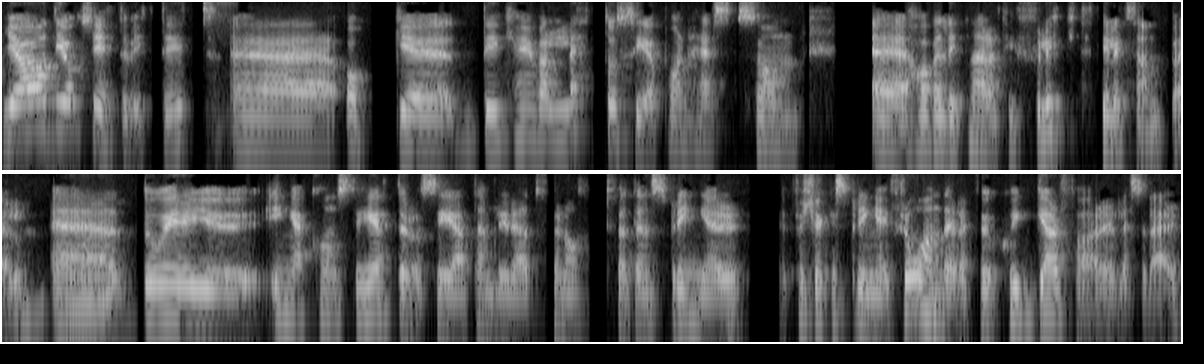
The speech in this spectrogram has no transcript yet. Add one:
Ja, det är också jätteviktigt. Eh, och eh, det kan ju vara lätt att se på en häst som eh, har väldigt nära till flykt till exempel. Eh, mm. Då är det ju inga konstigheter att se att den blir rädd för något för att den springer försöker springa ifrån det eller för skyggar för eller sådär.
